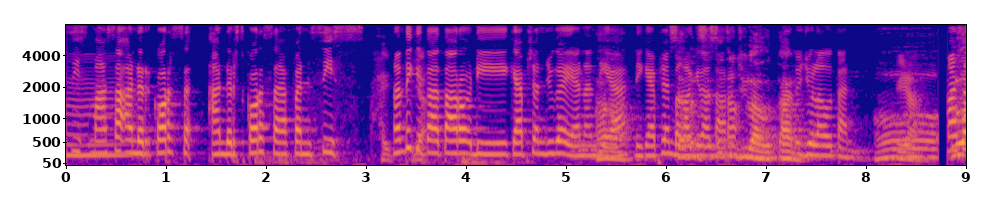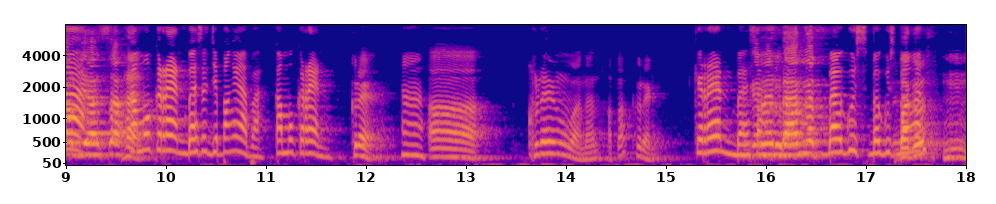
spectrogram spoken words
Sis masa underscore se- underscore seven sis. Nanti ya. kita taruh di caption juga ya nanti ya. Di caption bakal kita taruh. tujuh lautan. Tujuh lautan. Oh, Iya. Masa luar biasa. kamu keren. Bahasa Jepangnya apa? Kamu keren. Keren. Ah, keren mana? Apa keren? Keren bahasa Keren Jepang. banget. Bagus, bagus, Bagus? banget. Hmm.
